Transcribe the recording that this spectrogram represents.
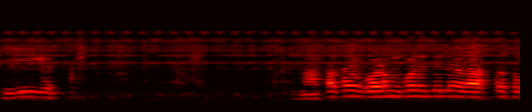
ঠিক আছে। মাথাটাই গরম করে দিলে রাস্তা তো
